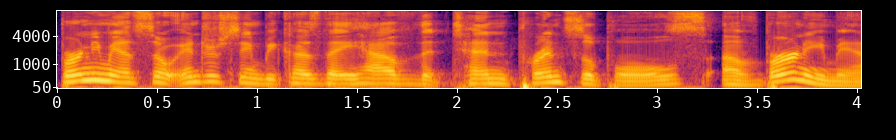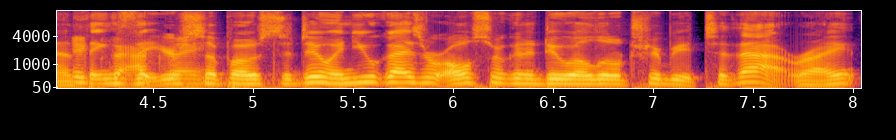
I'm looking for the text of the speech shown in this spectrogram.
Burning Man's so interesting because they have the 10 principles of Burning Man, things that you're supposed to do. And you guys are also going to do a little tribute to that, right?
